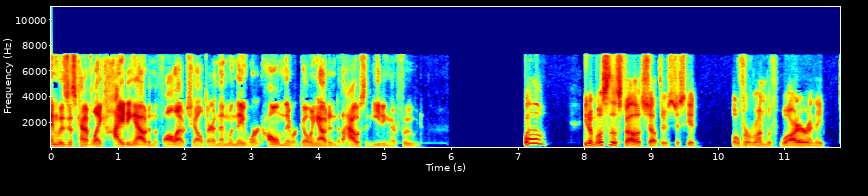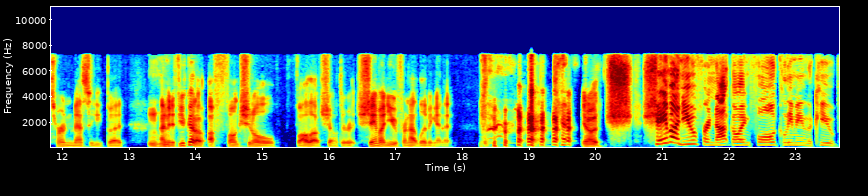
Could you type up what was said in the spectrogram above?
and was just kind of like hiding out in the fallout shelter. And then when they weren't home, they were going out into the house and eating their food. well, you know, most of those fallout shelters just get overrun with water and they turn messy, but I mm-hmm. mean, if you've got a, a functional fallout shelter, shame on you for not living in it. You know, Shh, shame on you for not going full gleaming the cube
